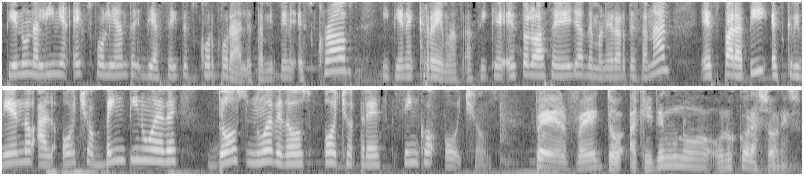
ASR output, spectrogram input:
tiene una línea exfoliante de aceites corporales. También tiene scrubs y tiene cremas. Así que esto lo hace ella de manera artesanal. Es para ti escribiendo al 829-292-8358. Perfecto. Aquí tengo uno- unos corazones.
